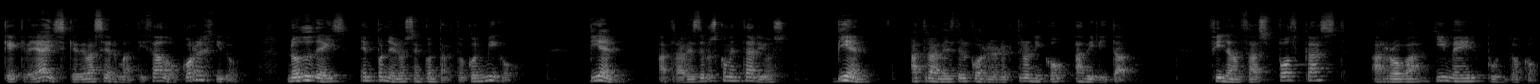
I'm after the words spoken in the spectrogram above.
que creáis que deba ser matizado o corregido, no dudéis en poneros en contacto conmigo, bien a través de los comentarios, bien a través del correo electrónico habilitado finanzaspodcast.gmail.com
